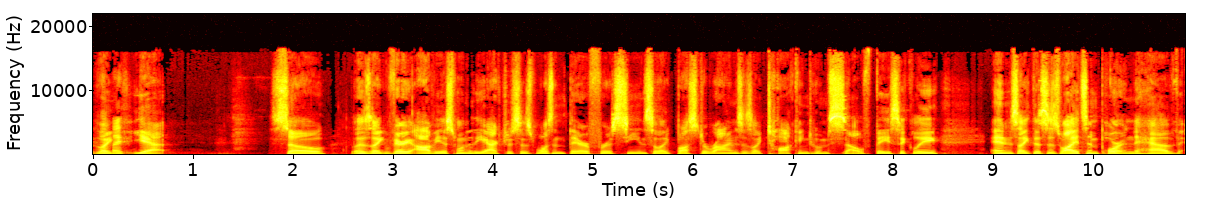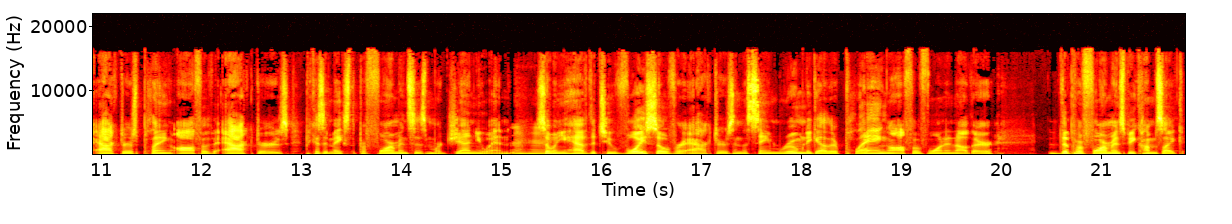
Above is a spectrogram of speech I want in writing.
Like, Like- yeah. So it was like very obvious one of the actresses wasn't there for a scene. So like Busta Rhymes is like talking to himself basically. And it's like this is why it's important to have actors playing off of actors because it makes the performances more genuine. Mm-hmm. So when you have the two voiceover actors in the same room together playing off of one another, the performance becomes like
